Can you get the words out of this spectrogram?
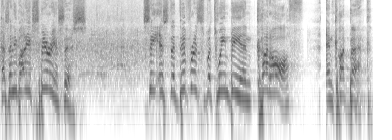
Has anybody experienced this? See, it's the difference between being cut off and cut back.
